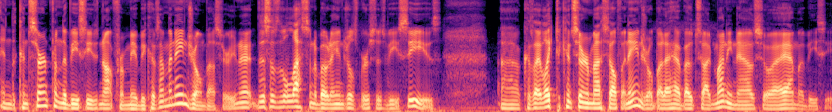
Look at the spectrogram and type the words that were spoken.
And the concern from the VCs, not from me, because I'm an angel investor. You know, this is the lesson about angels versus VCs. Because I like to consider myself an angel, but I have outside money now, so I am a VC,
